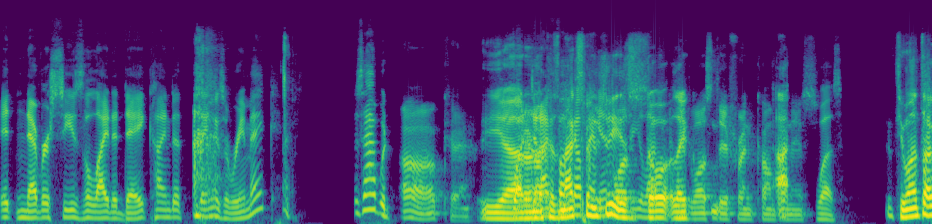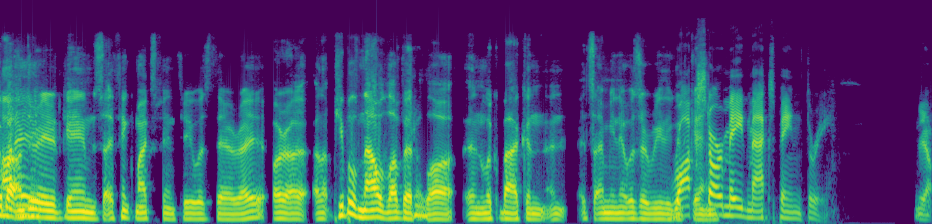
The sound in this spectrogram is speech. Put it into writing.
it never sees the light of day kind of thing as a remake? Is that what Oh, okay. Yeah, What, I don't know because Max Payne Three is so like. it was different companies. was? If you want to talk about I- underrated games, I think Max Payne Three was there, right? Or uh, people now love it a lot and look back and, and it's. I mean, it was a really good game. Rockstar made Max Payne 3. Yeah.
